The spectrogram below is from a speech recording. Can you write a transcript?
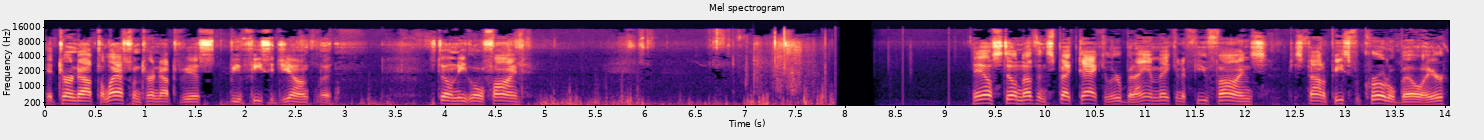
It turned out, the last one turned out to be a piece of junk, but Still a neat little find. Yeah, still nothing spectacular, but I am making a few finds. Just found a piece of a crotal bell here.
